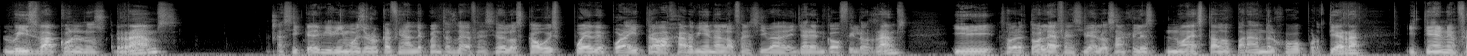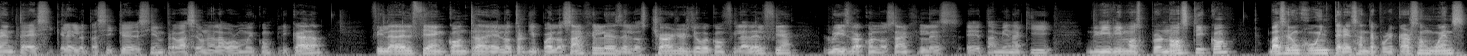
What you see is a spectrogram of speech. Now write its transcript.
Luis va con los Rams. Así que dividimos, yo creo que al final de cuentas la defensiva de los Cowboys puede por ahí trabajar bien a la ofensiva de Jared Goff y los Rams. Y sobre todo la defensiva de Los Ángeles no ha estado parando el juego por tierra y tienen enfrente a Ezekiel Elliott, así que siempre va a ser una labor muy complicada. Filadelfia en contra del otro equipo de Los Ángeles, de los Chargers, yo voy con Filadelfia. Luis va con Los Ángeles, eh, también aquí dividimos pronóstico. Va a ser un juego interesante porque Carson Wentz,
